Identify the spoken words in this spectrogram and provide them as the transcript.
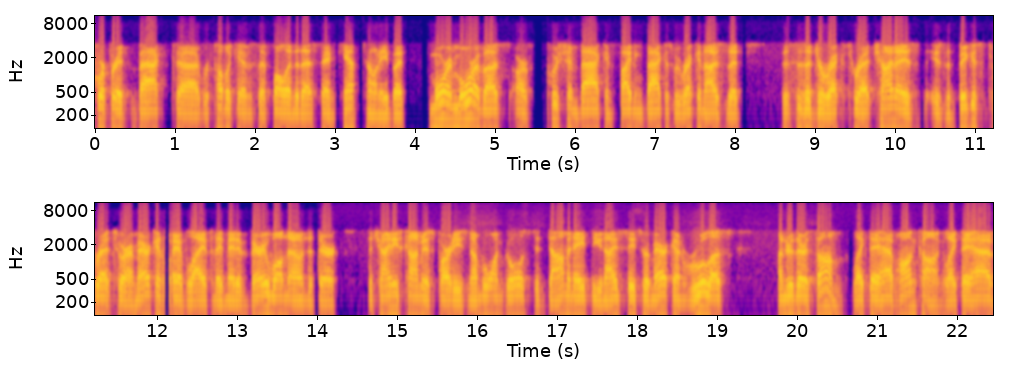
corporate backed uh, Republicans that fall into that same camp, Tony. But more and more of us are pushing back and fighting back as we recognize that this is a direct threat. China is is the biggest threat to our American way of life, and they've made it very well known that they're the Chinese Communist Party's number one goal is to dominate the United States of America and rule us under their thumb, like they have Hong Kong, like they have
